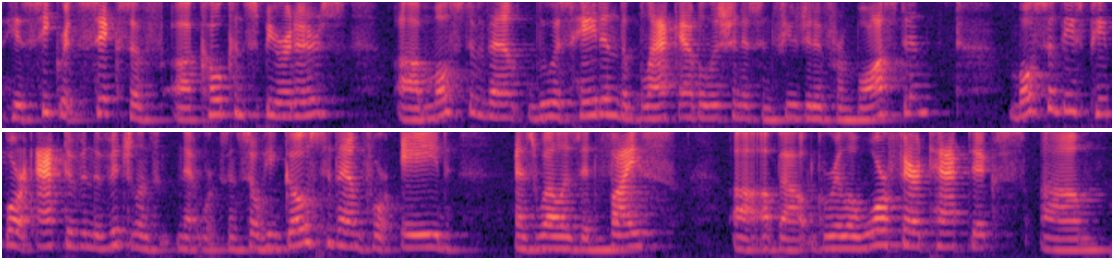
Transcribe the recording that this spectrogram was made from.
his secret six of uh, co conspirators, uh, most of them, Lewis Hayden, the black abolitionist and fugitive from Boston, most of these people are active in the vigilance networks, and so he goes to them for aid as well as advice uh, about guerrilla warfare tactics. Um,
